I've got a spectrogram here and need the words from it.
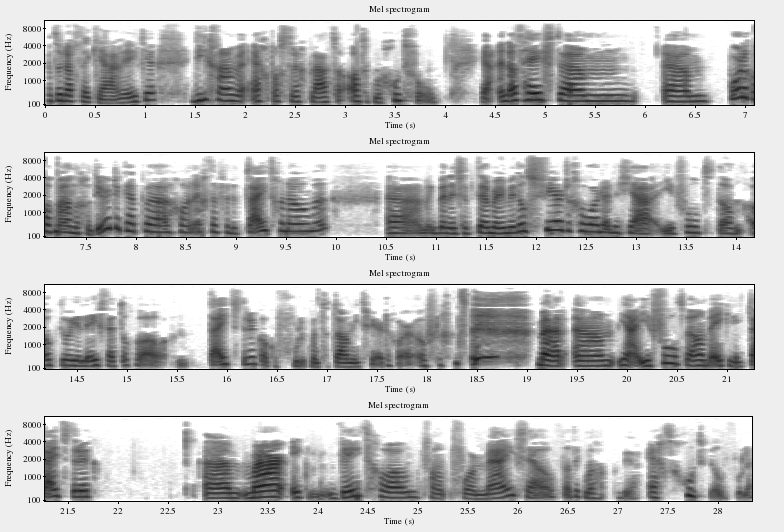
En toen dacht ik, ja, weet je, die gaan we echt pas terugplaatsen als ik me goed voel. Ja, en dat heeft um, um, behoorlijk wat maanden geduurd. Ik heb uh, gewoon echt even de tijd genomen. Um, ik ben in september inmiddels 40 geworden. Dus ja, je voelt dan ook door je leeftijd toch wel een tijdsdruk. Ook al voel ik me totaal niet 40 hoor, overigens. maar ja, je voelt wel een beetje die tijdsdruk. Um, maar ik weet gewoon van voor mijzelf dat ik me weer echt goed wil voelen.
